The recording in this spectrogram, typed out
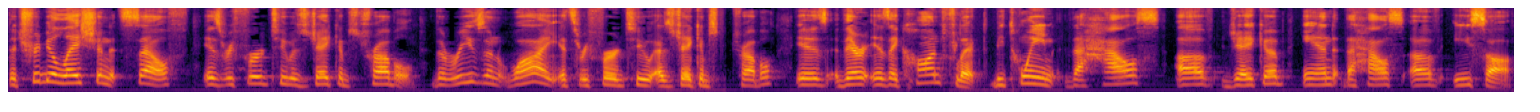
the tribulation itself is referred to as Jacob's trouble. The reason why it's referred to as Jacob's trouble is there is a conflict between the house of Jacob and the house of Esau.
